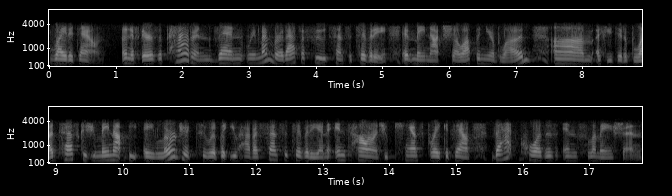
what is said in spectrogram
Write it down. And if there's a pattern, then remember that's a food sensitivity. It may not show up in your blood um, if you did a blood test because you may not be allergic to it, but you have a sensitivity and an intolerance. You can't break it down. That causes inflammation.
